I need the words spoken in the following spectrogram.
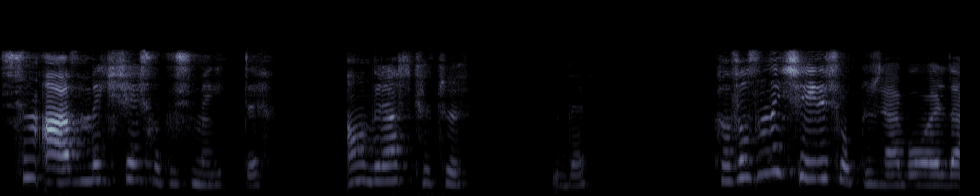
Şunun ağzındaki şey çok hoşuma gitti. Ama biraz kötü gibi. Kafasındaki şey de çok güzel bu arada.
